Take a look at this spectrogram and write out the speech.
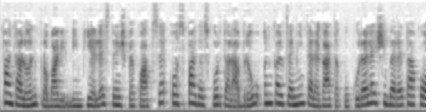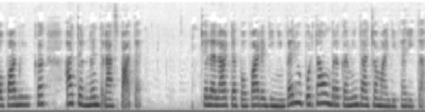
pantaloni, probabil din piele, strânși pe coapse, o spadă scurtă la brâu, încălțăminte legată cu curele și bereta cu o pamică atârnând la spate. Celelalte popoare din imperiu purtau îmbrăcămintea cea mai diferită.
